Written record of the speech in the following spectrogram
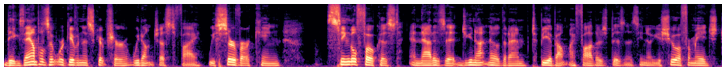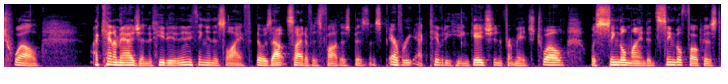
the examples that we're given in Scripture, we don't justify. We serve our King single focused, and that is it. Do you not know that I am to be about my Father's business? You know, Yeshua from age 12. I can't imagine that he did anything in his life that was outside of his father's business. Every activity he engaged in from age 12 was single minded, single focused,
